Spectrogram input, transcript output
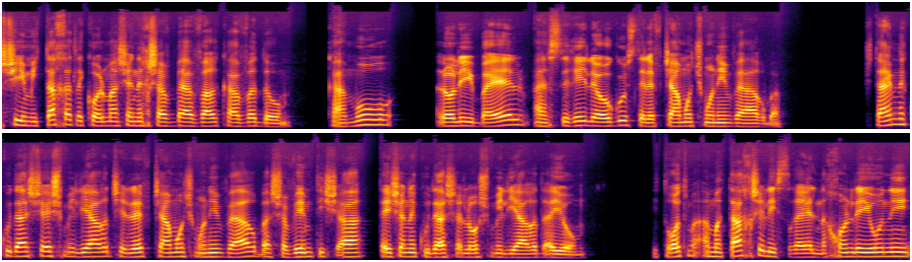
שהיא מתחת לכל מה שנחשב בעבר קו אדום. כאמור, לא להיבהל, ה-10 לאוגוסט 1984. 2.6 מיליארד של 1984 שווים 9.3 מיליארד היום. יתרות המטח של ישראל נכון ליוני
